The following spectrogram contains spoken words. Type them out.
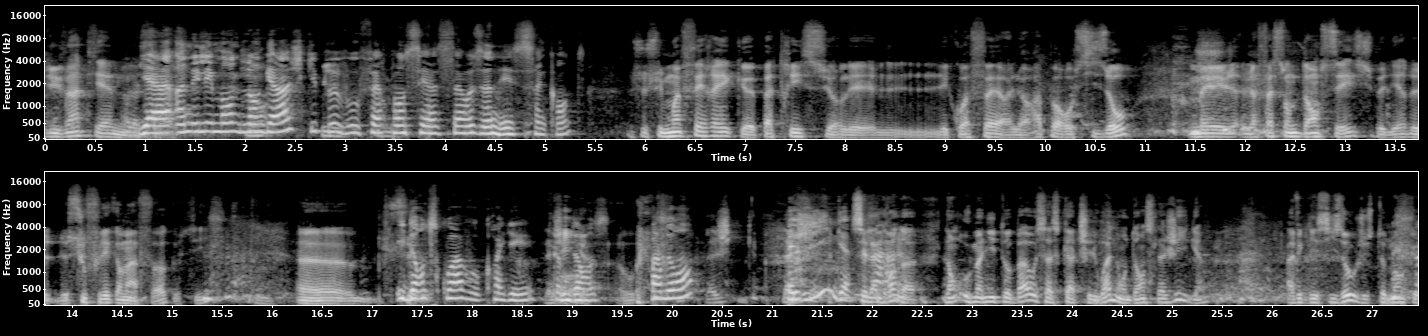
Du 20e. Il y a un élément de langage qui Oui. peut vous faire penser à ça aux années 50. Je suis moins ferré que Patrice sur les, les coiffeurs et leur rapport aux ciseaux, mais la- façon de danser, si je peux dire, de, de souffler comme un phoque aussi. Euh, Il danse quoi, vous croyez, La comme gigue. danse Oui. Pardon La gigue. La gigue C'est la grande. Dans, au Manitoba, au Saskatchewan, on danse la gigue. hein. Avec des ciseaux, justement, que,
